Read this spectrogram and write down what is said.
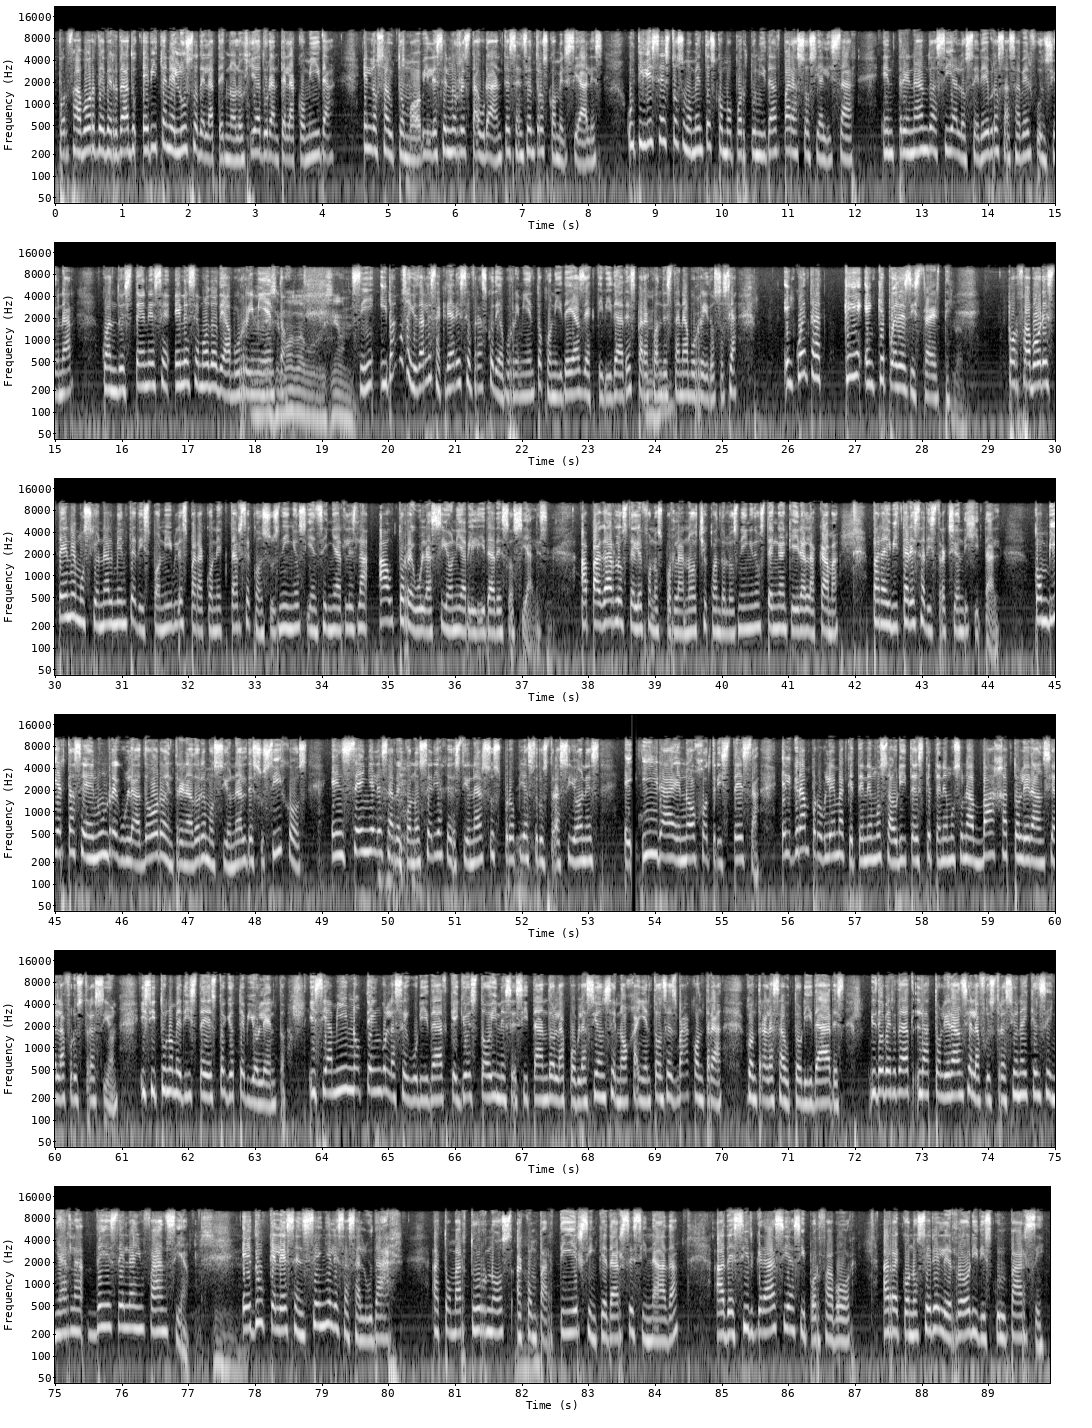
Por favor, de verdad, eviten el uso de la tecnología durante la comida, en los automóviles, en los restaurantes, en centros comerciales. Utilice estos momentos como oportunidad para socializar, entrenando así a los cerebros a saber funcionar cuando esté en ese, en ese modo de aburrimiento. En ese modo aburrición. Sí, y vamos a ayudarles a crear ese frasco de aburrimiento con ideas de actividades para cuando están aburridos. O sea, encuentra qué, en qué puedes distraerte por favor estén emocionalmente disponibles para conectarse con sus niños y enseñarles la autorregulación y habilidades sociales. Apagar los teléfonos por la noche cuando los niños tengan que ir a la cama para evitar esa distracción digital. Conviértase en un regulador o entrenador emocional de sus hijos. Enséñeles a reconocer y a gestionar sus propias frustraciones e ira, enojo, tristeza. El gran problema que tenemos ahorita es que tenemos una baja tolerancia a la frustración. Y si tú no me diste esto, yo te violento. Y si a mí no tengo la seguridad que yo estoy necesitando, la población se enoja y entonces va contra, contra las autoridades. De verdad, la tolerancia a la frustración hay que enseñarla desde la infancia. Edúqueles, enséñeles a saludar a tomar turnos, a compartir sin quedarse sin nada, a decir gracias y por favor, a reconocer el error y disculparse.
